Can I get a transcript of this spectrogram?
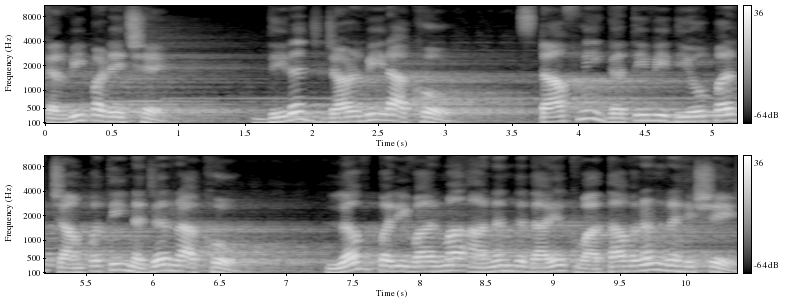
કરવી પડે છે. ધીરજ જાળવી રાખો. સ્ટાફની ગતિવિધિઓ પર ચાંપતી નજર રાખો. લવ પરિવારમાં આનંદદાયક વાતાવરણ રહેશે.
